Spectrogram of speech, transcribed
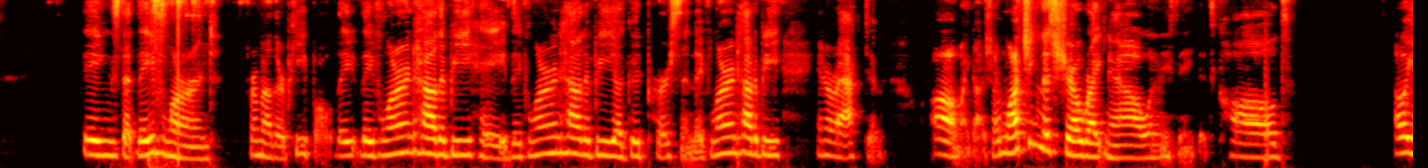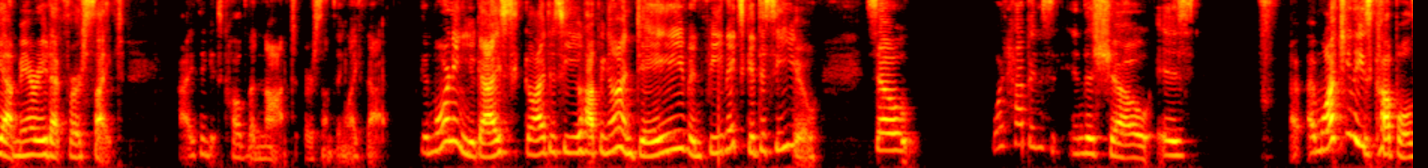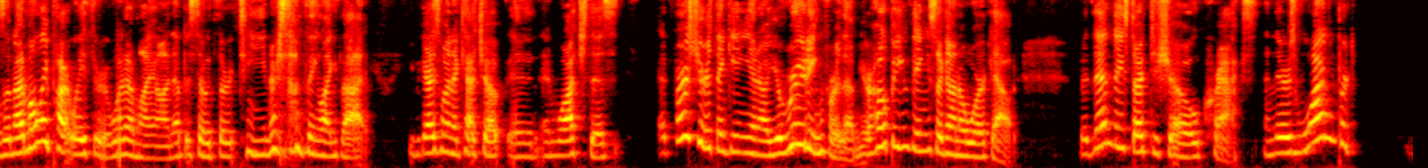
things that they've learned from other people. They, they've learned how to behave. They've learned how to be a good person. They've learned how to be interactive. Oh my gosh, I'm watching this show right now. Let me think. It's called, oh yeah, Married at First Sight. I think it's called The Knot or something like that. Good morning, you guys. Glad to see you hopping on. Dave and Phoenix, good to see you. So, what happens in this show is I'm watching these couples and I'm only partway through. What am I on? Episode 13 or something like that. If you guys want to catch up and, and watch this, at first you're thinking, you know, you're rooting for them. You're hoping things are going to work out. But then they start to show cracks. And there's one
